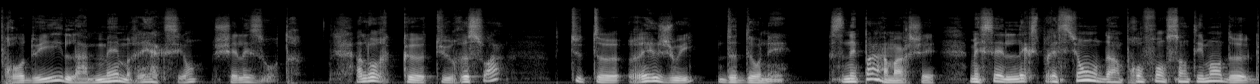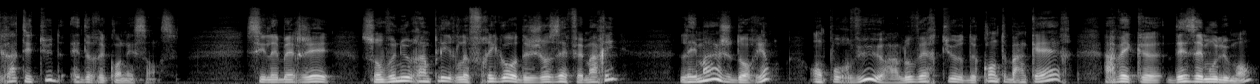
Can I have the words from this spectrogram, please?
produit la même réaction chez les autres. Alors que tu reçois, tu te réjouis de donner. Ce n'est pas un marché, mais c'est l'expression d'un profond sentiment de gratitude et de reconnaissance. Si les bergers sont venus remplir le frigo de Joseph et Marie, les mages d'Orient ont pourvu à l'ouverture de comptes bancaires avec euh, des émoluments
